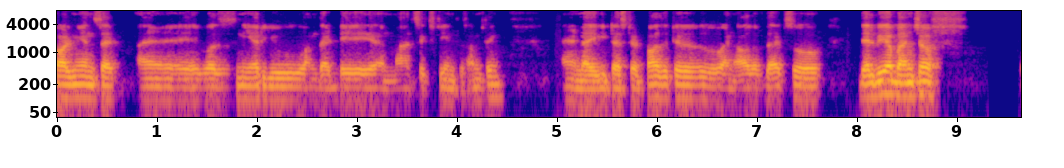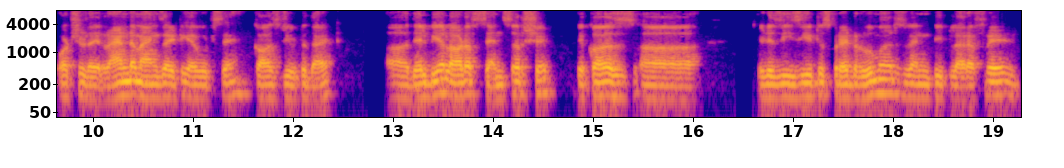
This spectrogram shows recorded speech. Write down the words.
called me and said I was near you on that day on March 16th or something, and I tested positive and all of that. So there'll be a bunch of what should I random anxiety I would say caused due to that. Uh, there'll be a lot of censorship because uh, it is easy to spread rumors when people are afraid.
